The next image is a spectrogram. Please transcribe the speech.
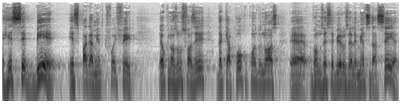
receber esse pagamento que foi feito. É o que nós vamos fazer daqui a pouco, quando nós é, vamos receber os elementos da ceia,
